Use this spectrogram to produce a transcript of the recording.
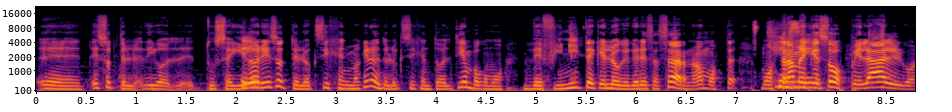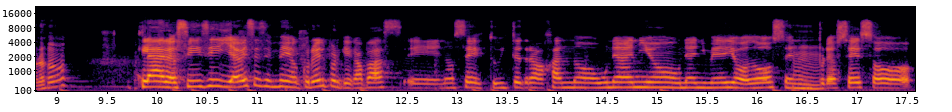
Eh, eso te lo digo, eh, tus seguidores, eso te lo exigen, imagino que te lo exigen todo el tiempo, como definite qué es lo que querés hacer, ¿no? mostrame que sos, pela algo, ¿no? Claro, sí, sí, y a veces es medio cruel porque capaz, eh, no sé, estuviste trabajando un año, un año y medio o dos en un mm. proceso,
